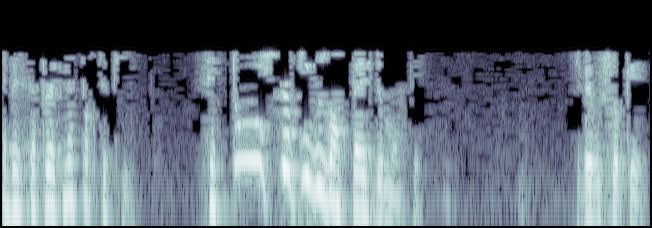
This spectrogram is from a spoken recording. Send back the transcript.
Eh bien, ça peut être n'importe qui. C'est tout ce qui vous empêche de monter. Je vais vous choquer.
